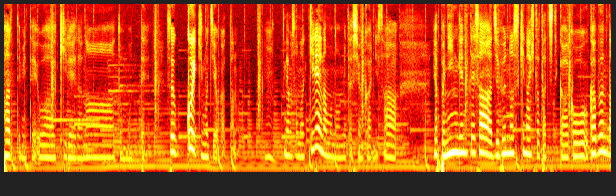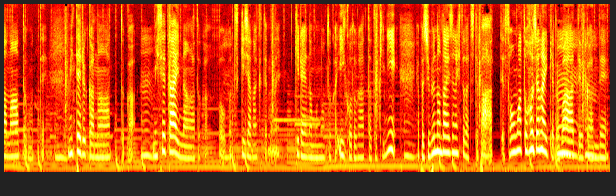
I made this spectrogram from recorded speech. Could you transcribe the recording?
パッて見て、うわー綺麗だなーと思ってすっごい気持ちよかったの。うん。でもその綺麗なものを見た瞬間にさやっぱ人間ってさ自分の好きな人たちがこう浮かぶんだなと思って見てるかなとかうん。見せたいなとか、こううん好きじゃなくてもね綺麗なものとかいいことがあった時にうん。やっぱ自分の大事な人たちってバーって走馬灯じゃないけどうんバーって浮かん。で、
